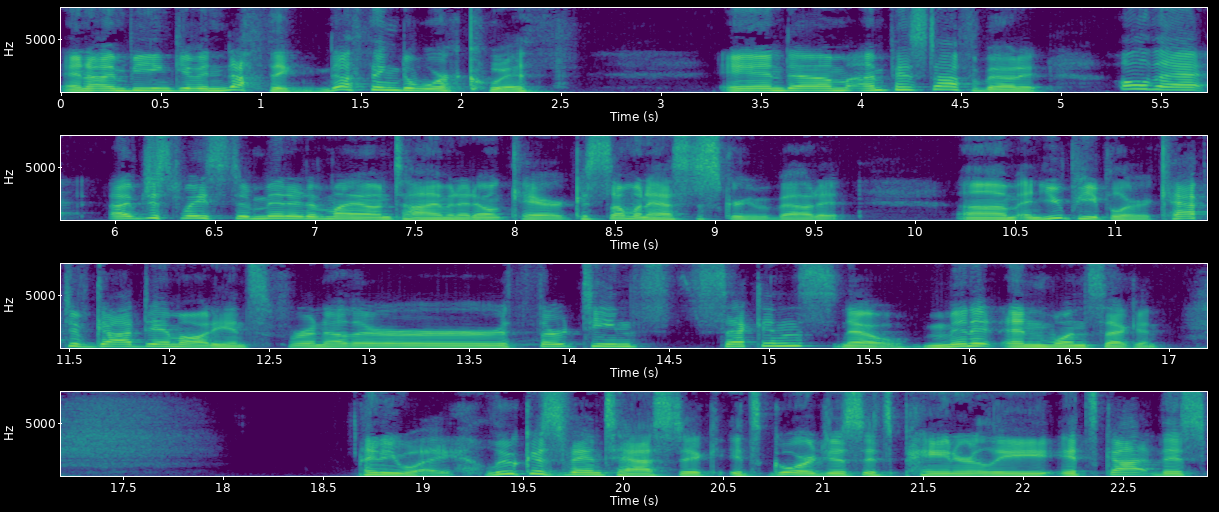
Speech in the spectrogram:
and I'm being given nothing, nothing to work with, and um, I'm pissed off about it. All that I've just wasted a minute of my own time, and I don't care because someone has to scream about it. Um, and you people are a captive goddamn audience for another 13 seconds? No, minute and one second. Anyway, Luca's fantastic. It's gorgeous. It's painterly. It's got this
